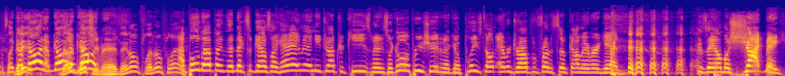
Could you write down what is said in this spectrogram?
was like, I'm going. I'm going. They'll I'm get going. you, man. They don't play. Don't play. I pulled up, and the next guy was like, "Hey, man, you dropped your keys, man." He's like, "Oh, I appreciate it." I go, "Please don't ever drop in front of SOCOM ever again," because they almost shot me.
